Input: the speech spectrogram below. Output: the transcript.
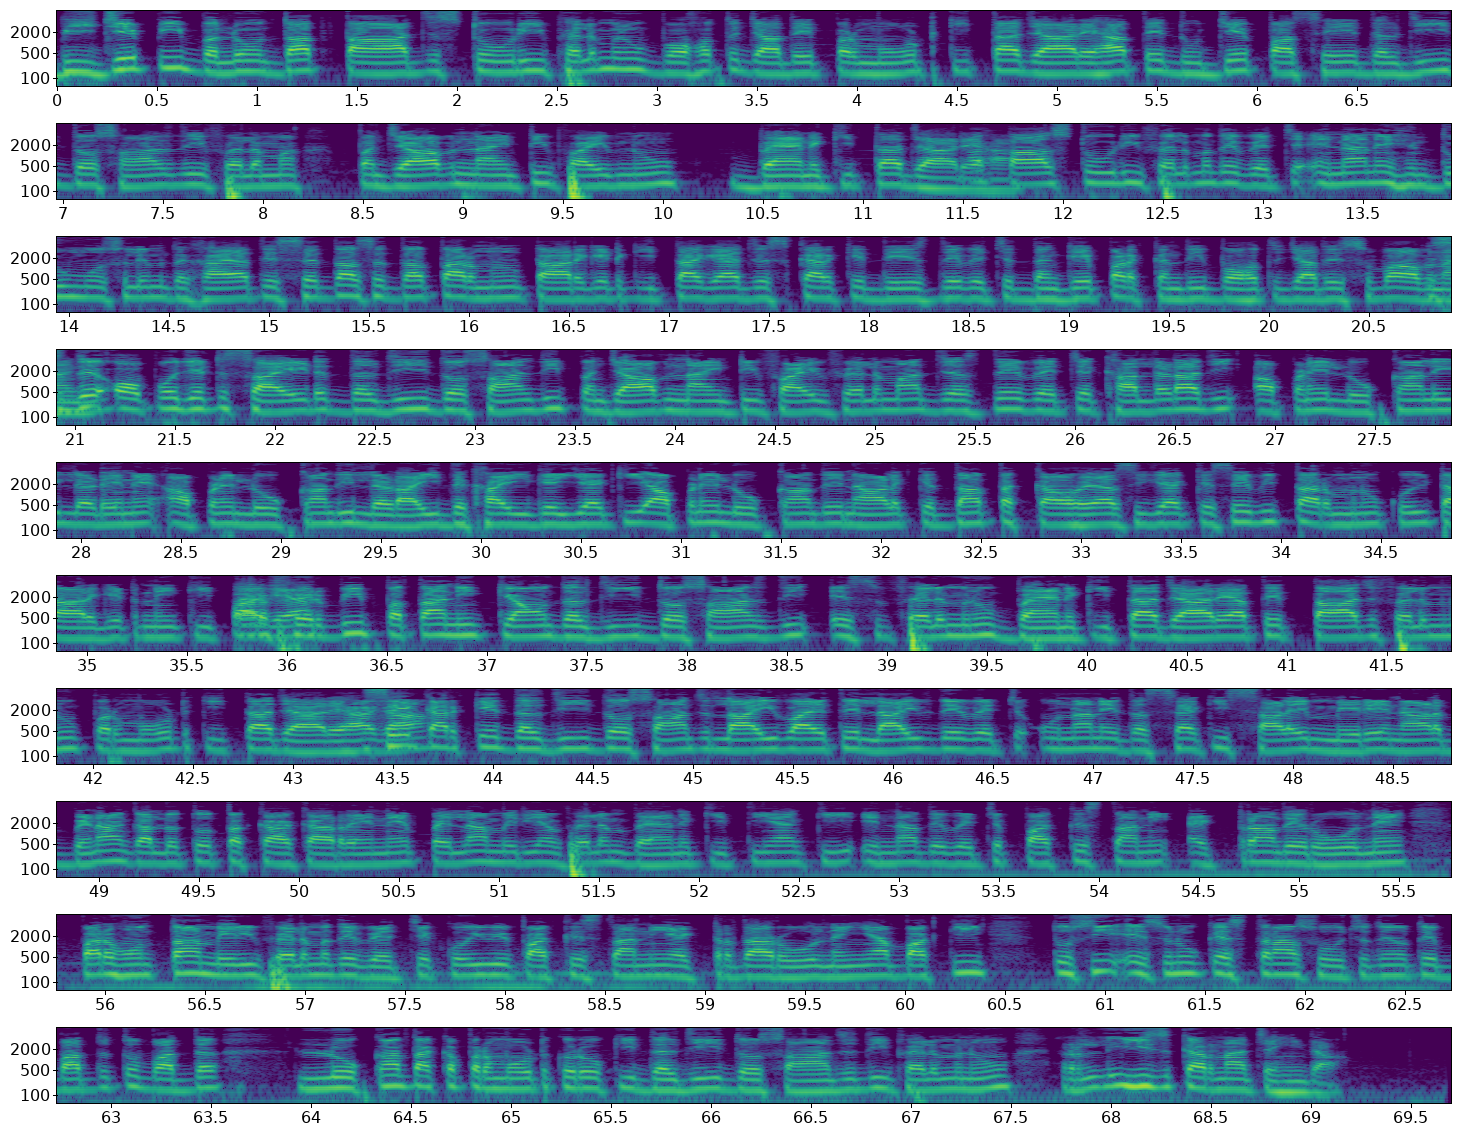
BJP ਵੱਲੋਂ ਦਾ ਤਾਜ story film ਨੂੰ ਬਹੁਤ ਜ਼ਿਆਦਾ ਪ੍ਰਮੋਟ ਕੀਤਾ ਜਾ ਰਿਹਾ ਤੇ ਦੂਜੇ ਪਾਸੇ ਦਲਜੀਤ ਦੋਸਾਂਝ ਦੀ ਫਿਲਮ ਪੰਜਾਬ 95 ਨੂੰ ਬੈਨ ਕੀਤਾ ਜਾ ਰਿਹਾ। ਤਾਜ ਸਟੋਰੀ ਫਿਲਮ ਦੇ ਵਿੱਚ ਇਹਨਾਂ ਨੇ ਹਿੰਦੂ ਮੁਸਲਿਮ ਦਿਖਾਇਆ ਤੇ ਸਿੱਧਾ ਸਿੱਧਾ ਧਰਮ ਨੂੰ ਟਾਰਗੇਟ ਕੀਤਾ ਗਿਆ ਜਿਸ ਕਰਕੇ ਦੇਸ਼ ਦੇ ਵਿੱਚ ਦੰਗੇ ਭੜਕਣ ਦੀ ਬਹੁਤ ਜ਼ਿਆਦਾ ਸੰਭਾਵਨਾ ਹੈ ਇਸ ਦੇ ਆਪੋਜ਼ਿਟ ਸਾਈਡ ਦਲਜੀਤ ਦੋਸਾਂਝ ਦੀ ਪੰਜਾਬ 95 ਫਿਲਮ ਆ ਜਿਸ ਦੇ ਵਿੱਚ ਖਾਲੜਾ ਜੀ ਆਪਣੇ ਲੋਕਾਂ ਲਈ ਲੜੇ ਨੇ ਆਪਣੇ ਲੋਕਾਂ ਦੀ ਲੜਾਈ ਦਿਖਾਈ ਗਈ ਹੈ ਕਿ ਆਪਣੇ ਲੋਕਾਂ ਦੇ ਨਾਲ ਕਿੱਦਾਂ ਧੱਕਾ ਹੋਇਆ ਸੀਗਾ ਕਿਸੇ ਵੀ ਧਰਮ ਨੂੰ ਕੋਈ ਟਾਰਗੇਟ ਨਹੀਂ ਕੀਤਾ ਗਿਆ। ਪਰ ਫਿਰ ਵੀ ਪਤਾ ਨਹੀਂ ਕਿਉਂ ਦਲਜੀਤ ਦੋਸਾਂਝ ਦੀ ਇਸ ਫਿਲਮ ਨੂੰ ਬੈਨ ਕੀਤਾ ਕੀਤਾ ਜਾ ਰਿਹਾ ਤੇ ਤਾਜ ਫਿਲਮ ਨੂੰ ਪ੍ਰਮੋਟ ਕੀਤਾ ਜਾ ਰਿਹਾ ਹੈਗਾ। ਇਸੇ ਕਰਕੇ ਦਲਜੀਤ ਦੋਸਾਂਝ ਲਾਈਵ ਆਏ ਤੇ ਲਾਈਵ ਦੇ ਵਿੱਚ ਉਹਨਾਂ ਨੇ ਦੱਸਿਆ ਕਿ ਸਾਲੇ ਮੇਰੇ ਨਾਲ ਬਿਨਾਂ ਗੱਲ ਤੋਂ ਧੱਕਾ ਕਰ ਰਹੇ ਨੇ। ਪਹਿਲਾਂ ਮੇਰੀਆਂ ਫਿਲਮ ਬੈਨ ਕੀਤੀਆਂ ਕਿ ਇਹਨਾਂ ਦੇ ਵਿੱਚ ਪਾਕਿਸਤਾਨੀ ਐਕਟਰਾਂ ਦੇ ਰੋਲ ਨੇ, ਪਰ ਹੁਣ ਤਾਂ ਮੇਰੀ ਫਿਲਮ ਦੇ ਵਿੱਚ ਕੋਈ ਵੀ ਪਾਕਿਸਤਾਨੀ ਐਕਟਰ ਦਾ ਰੋਲ ਨਹੀਂ ਆ। ਬਾਕੀ ਤੁਸੀਂ ਇਸ ਨੂੰ ਕਿਸ ਤਰ੍ਹਾਂ ਸੋਚਦੇ ਹੋ ਤੇ ਵੱਧ ਤੋਂ ਵੱਧ ਲੋਕਾਂ ਤੱਕ ਪ੍ਰਮੋਟ ਕਰੋ ਕਿ ਦਲਜੀਤ ਦੋਸਾਂਝ ਦੀ ਫਿਲਮ ਨੂੰ ਰਿਲੀਜ਼ ਕਰਨਾ ਚਾਹੀਦਾ।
